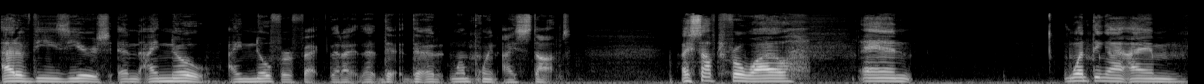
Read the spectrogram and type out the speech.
out of these years, and I know, I know for a fact that I that, that, that at one point I stopped. I stopped for a while, and one thing I, I am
